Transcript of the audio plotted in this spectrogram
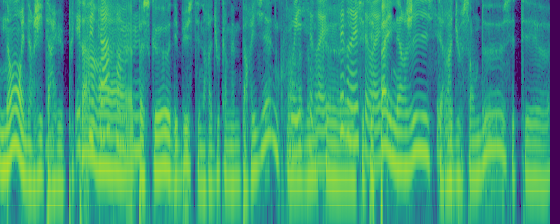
Non, Énergie est arrivé plus Et tard, plus tard, hein, parce que au début c'était une radio quand même parisienne, quoi. Oui, c'est vrai, euh, c'est vrai, C'était pas Énergie, c'était. Radio 102, c'était euh, euh,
